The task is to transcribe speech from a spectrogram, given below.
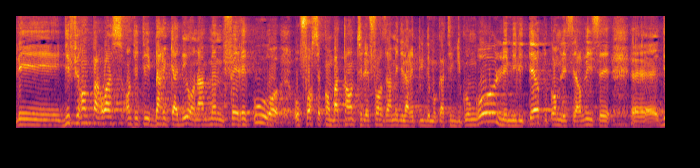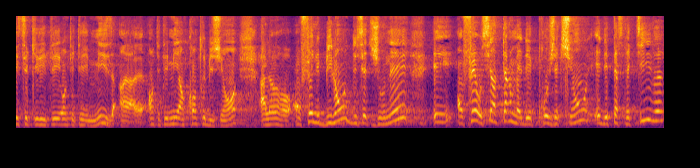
les différentes paroisses ont été barricadées. On a même fait recours aux forces combattantes, les forces armées de la République démocratique du Congo, les militaires, tout comme les services de sécurité ont été, mises, ont été mis en contribution. Alors, on fait le bilan de cette journée et on fait aussi en termes de projections et de perspectives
